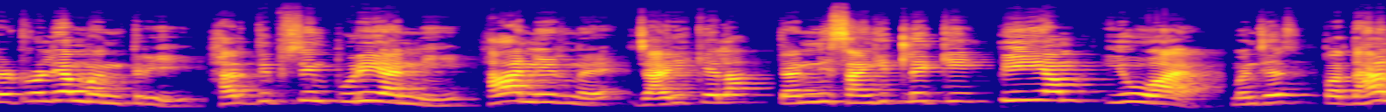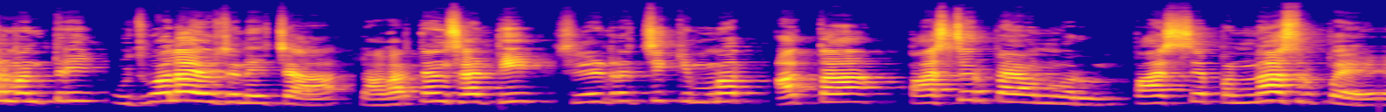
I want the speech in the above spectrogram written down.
पेट्रोलियम मंत्री हरदीप सिंग पुरी यांनी हा निर्णय जारी केला. त्यांनी सांगितले की पीएम यू आय म्हणजेच प्रधानमंत्री उज्ज्वला योजनेच्या लाभार्थ्यांसाठी सिलेंडरची किंमत आता पाचशे रुपयांवरून पाचशे पन्नास रुपये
